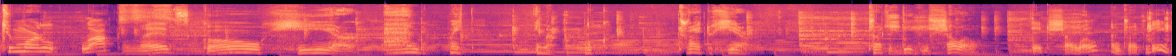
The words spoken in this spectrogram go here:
two more locks. Let's go here. And wait, Ima, look. Try to hear. Try to dig his shovel. Take shovel and try to dig.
